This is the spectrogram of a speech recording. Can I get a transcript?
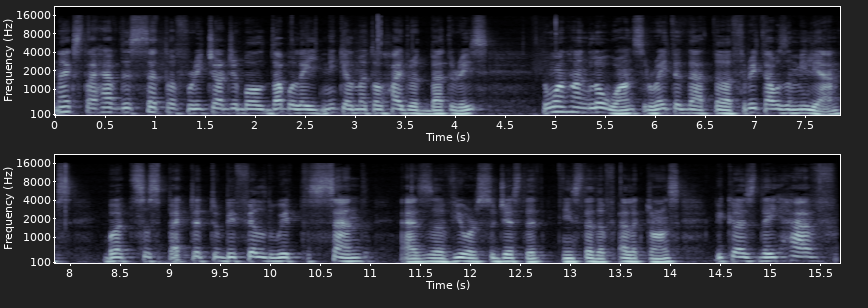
Next I have this set of rechargeable AA nickel metal hydride batteries. The one hung low ones rated at uh, 3000 milliamps but suspected to be filled with sand as a viewer suggested instead of electrons because they have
